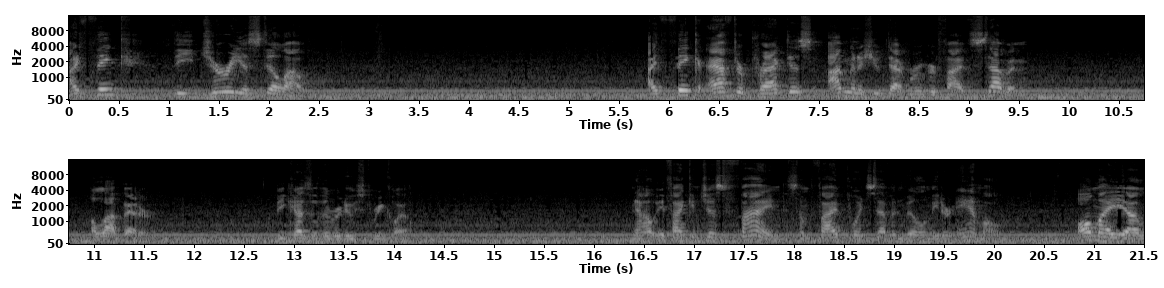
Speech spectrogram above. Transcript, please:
I think the jury is still out. I think after practice, I'm going to shoot that Ruger 5.7 a lot better because of the reduced recoil. Now, if I can just find some 5.7 millimeter ammo, all my uh,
